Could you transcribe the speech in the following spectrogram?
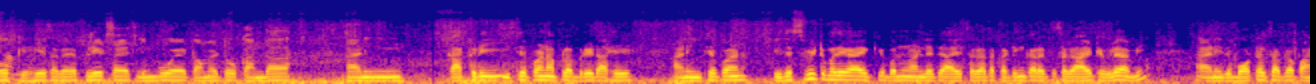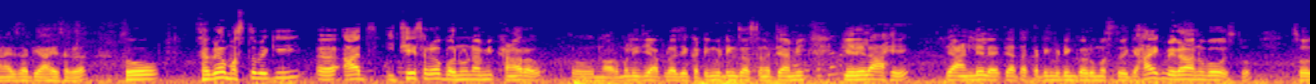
ओके हे सगळे प्लेट्स आहेत. लिंबू आहे टोमॅटो कांदा आणि काकडी. इथे पण आपला ब्रेड आहे. आणि इथे पण इथे स्वीटमध्ये काय की बनवून आणले ते आहे. सगळं आता कटिंग करायचं सगळं आहे ठेवलं आहे आम्ही. आणि ते बॉटल्स आपल्या पाण्यासाठी आहे सगळं. सो सगळं मस्तपैकी आज इथे सगळं बनवून आम्ही खाणार आहोत. सो नॉर्मली जे आपलं जे कटिंग बिटिंगचं असतं ना ते आम्ही केलेलं आहे. ते आणलेलं आहे. ते आता कटिंग बिटिंग करू मस्तपैकी. हा एक वेगळा अनुभव असतो. सो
